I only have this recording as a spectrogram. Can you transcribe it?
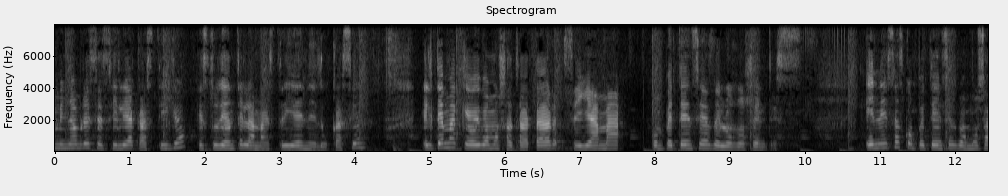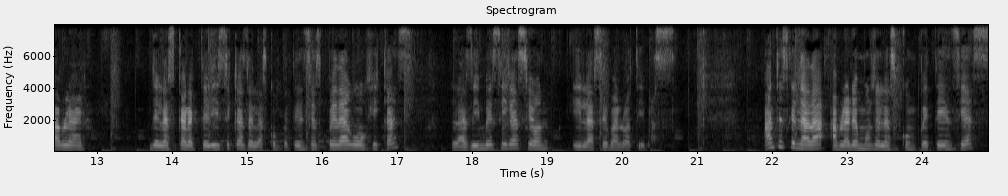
mi nombre es Cecilia Castillo, estudiante de la maestría en educación. El tema que hoy vamos a tratar se llama competencias de los docentes. En esas competencias vamos a hablar de las características de las competencias pedagógicas, las de investigación y las evaluativas. Antes que nada, hablaremos de las competencias,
